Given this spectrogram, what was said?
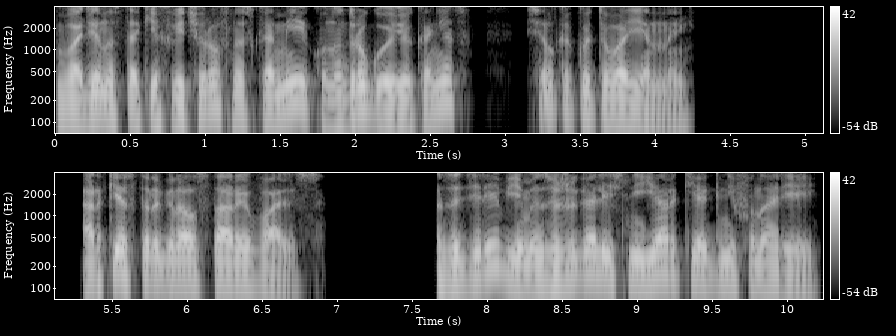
В один из таких вечеров на скамейку, на другой ее конец, сел какой-то военный. Оркестр играл старый вальс. За деревьями зажигались неяркие огни фонарей.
